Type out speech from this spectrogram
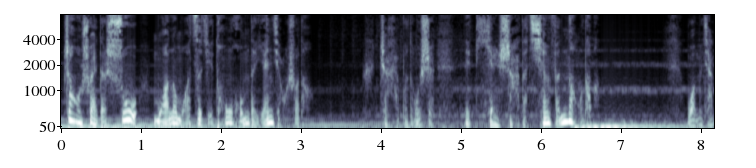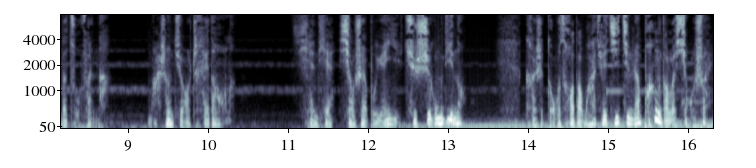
赵帅的叔抹了抹自己通红的眼角，说道：“这还不都是那天杀的迁坟闹的吗？”我们家的祖坟呢，马上就要拆到了。前天小帅不愿意去施工地闹，可是狗操的挖掘机竟然碰到了小帅，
